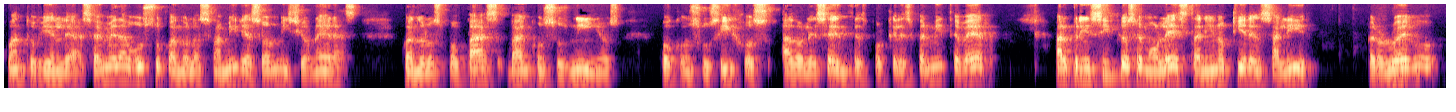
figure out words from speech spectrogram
cuánto bien le hace. A mí me da gusto cuando las familias son misioneras, cuando los papás van con sus niños o con sus hijos adolescentes, porque les permite ver. Al principio se molestan y no quieren salir, pero luego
